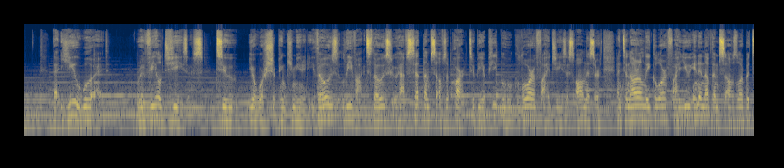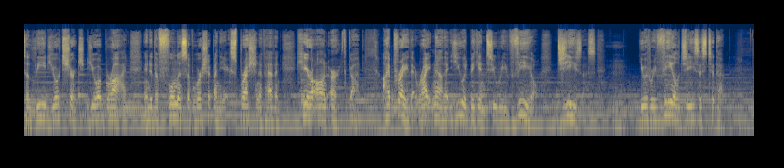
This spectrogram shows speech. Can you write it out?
that you would reveal Jesus to your worshiping community, those Levites, those who have set themselves apart to be a people who glorify Jesus on this earth, and to not only glorify you in and of themselves, Lord, but to lead your church, your bride, into the fullness of worship and the expression of heaven here on earth, God. I pray that right now that you would begin to reveal Jesus. Mm-hmm. You would reveal Jesus to them.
